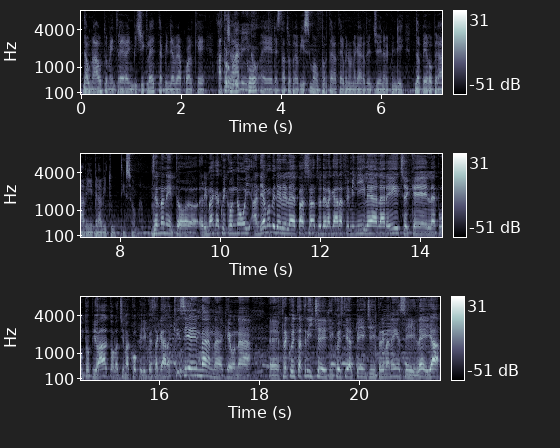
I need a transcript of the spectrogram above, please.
da, un'auto mentre era in bicicletta quindi aveva qualche acciacco ed è stato bravissimo a portare a termine una gara del genere quindi davvero bravi bravi tutti insomma. Germanetto rimanga qui con noi. Andiamo a vedere il passaggio della gara femminile alla Rece che è il punto più alto la cima coppia di questa gara. Kissy Henman che è una eh, frequentatrice di questi alpeggi premanensi, lei ha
